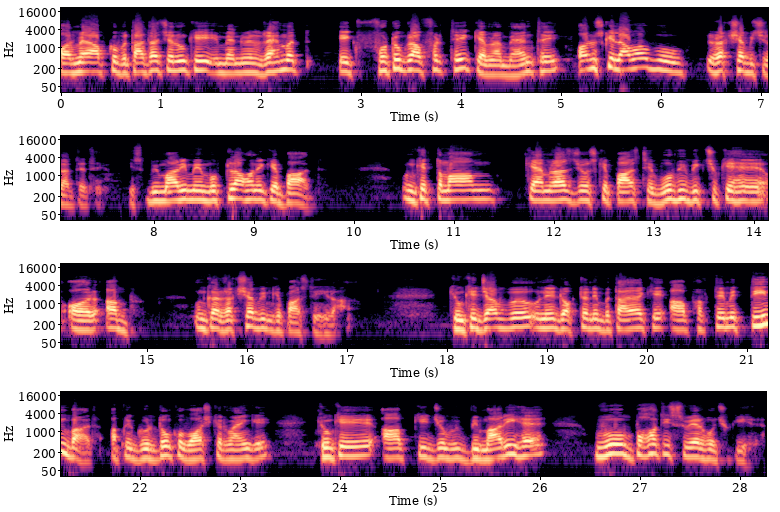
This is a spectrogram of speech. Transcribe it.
और मैं आपको बताता चलूँ कि इमैनुअल रहमत एक फोटोग्राफर थे कैमरामैन थे, और उसके अलावा वो रक्षा भी चलाते थे। इस बीमारी में मुबला होने के बाद उनके तमाम कैमराज जो उसके पास थे वो भी बिक चुके हैं और अब उनका रक्षा भी उनके पास नहीं रहा। क्योंकि जब उन्हें डॉक्टर ने बताया कि आप हफ़्ते में तीन बार अपने गुर्दों को वॉश करवाएँगे क्योंकि आपकी जो बीमारी है, वो बहुत ही स्वेयर हो चुकी है।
